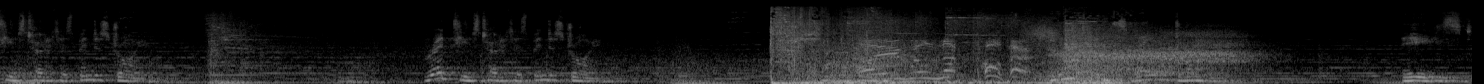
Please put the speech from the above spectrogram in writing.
Team's turret has been destroyed. Red Team's turret has been destroyed. I will not falter! Aced.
